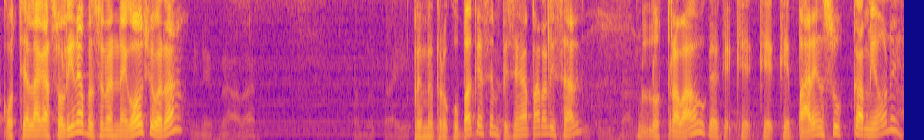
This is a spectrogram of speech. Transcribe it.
costear la gasolina, pues eso no es negocio, ¿verdad? Pues me preocupa que se empiecen a paralizar los trabajos, que, que, que paren sus camiones.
